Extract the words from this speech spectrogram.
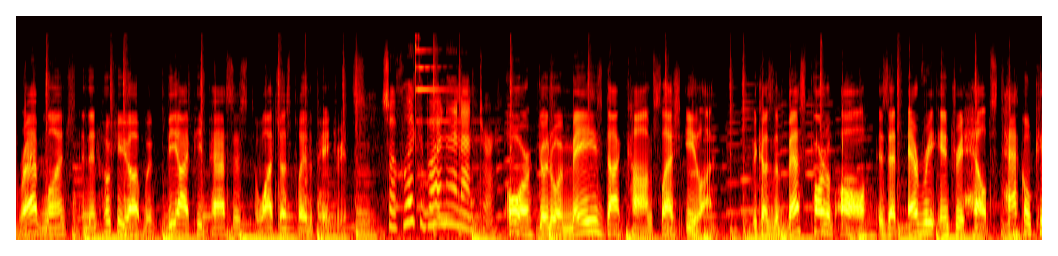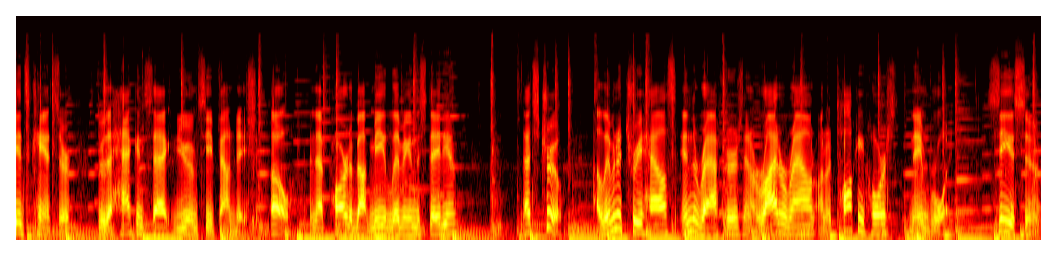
grab lunch, and then hook you up with VIP passes to watch us play the Patriots. So click the button and enter. Or go to omaze.com slash Eli. Because the best part of all is that every entry helps tackle kids' cancer through the Hackensack UMC Foundation. Oh, and that part about me living in the stadium? That's true. I live in a treehouse in the rafters and I ride around on a talking horse named Roy. See you soon.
